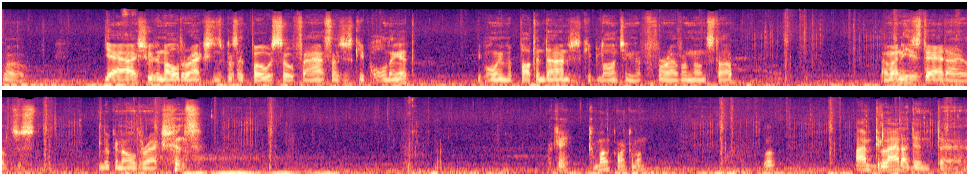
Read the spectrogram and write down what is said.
Whoa. Yeah, I shoot in all directions because that bow is so fast, I just keep holding it. Keep holding the button down, just keep launching it forever non-stop. And when he's dead, I'll just look in all directions. okay, come on, come on, come on. Well, I'm glad I didn't uh,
